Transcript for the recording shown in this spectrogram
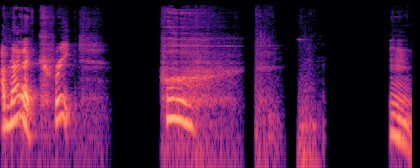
I'm not a creep. Mm.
